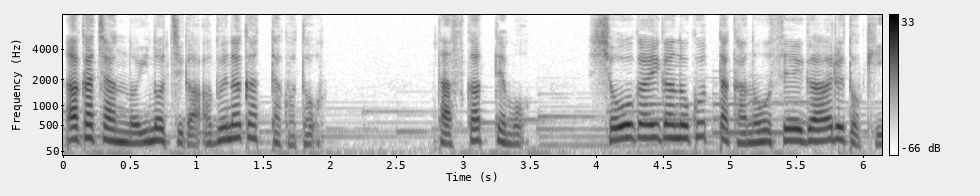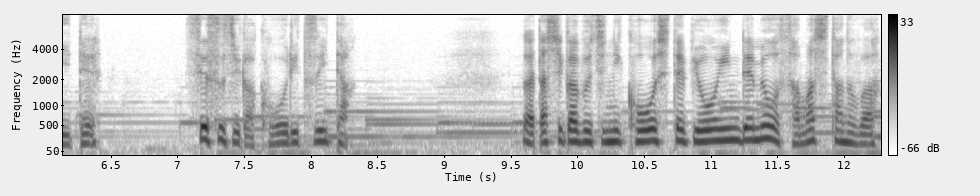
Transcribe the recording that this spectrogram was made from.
赤ちゃんの命が危なかったこと助かっても障害が残った可能性があると聞いて背筋が凍りついた。私が無事にこうして病院で目を覚ましたのは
